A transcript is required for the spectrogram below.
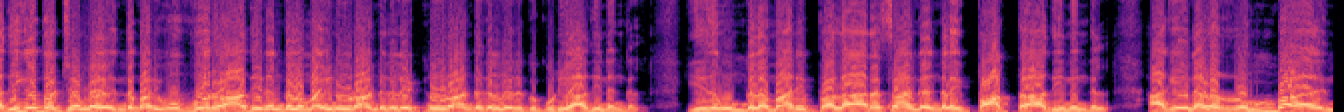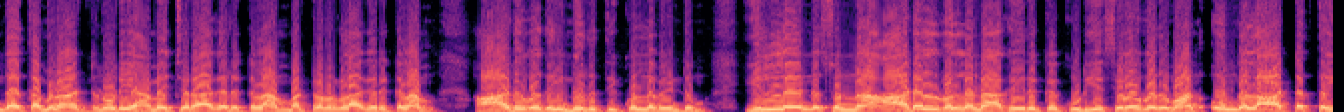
அதிகபட்சம் இந்த மாதிரி ஒவ்வொரு ஆதீனங்களும் ஐநூறு ஆண்டுகள் எட்நூறு ஆண்டுகள் இருக்கக்கூடிய ஆதீனங்கள். இது உங்களை மாதிரி பல அரசாங்கங்களை பார்த்த ஆதீனங்கள். ஆகையினால ரொம்ப இந்த தமிழ்நாட்டினுடைய அமைச்சராக இருக்கலாம் மற்றவர்களாக இருக்கலாம் ஆடுவதை நிறுத்தி கொள்ள வேண்டும். இல்லைன்னு சொன்னா ஆடல் வல்லனாக இருக்கக்கூடிய சிவபெருமான் உங்கள் ஆட்டத்தை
